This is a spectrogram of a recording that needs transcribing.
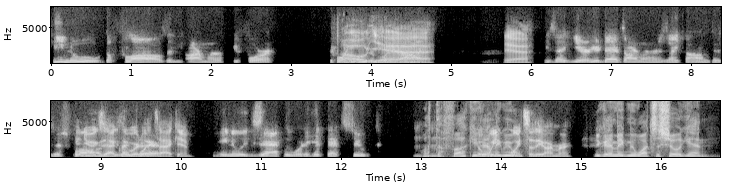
He knew the flaws in the armor before before oh, he yeah. Yeah. He's like your your dad's armor. He's like, oh, there's this flaws. He knew exactly like, where, where, to attack him. He knew exactly where to hit that suit. What mm-hmm. the fuck? You're the gonna weak make me, points of the armor. You're gonna make me watch the show again.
